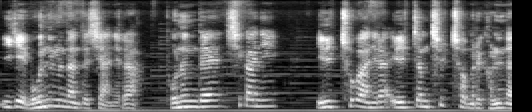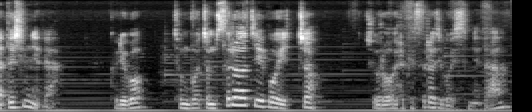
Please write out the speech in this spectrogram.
이게 못 읽는다는 뜻이 아니라 보는데 시간이 1초가 아니라 1.7초 이렇게 걸린다는 뜻입니다. 그리고 전부 좀 쓰러지고 있죠? 주로 이렇게 쓰러지고 있습니다.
